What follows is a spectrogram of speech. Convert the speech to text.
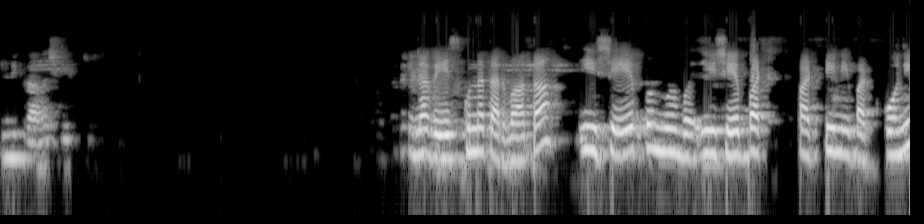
కిందికి రాదా షేప్ ఇలా వేసుకున్న తర్వాత ఈ షేప్ ఈ షేప్ బట్ పట్టిని పట్టుకొని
